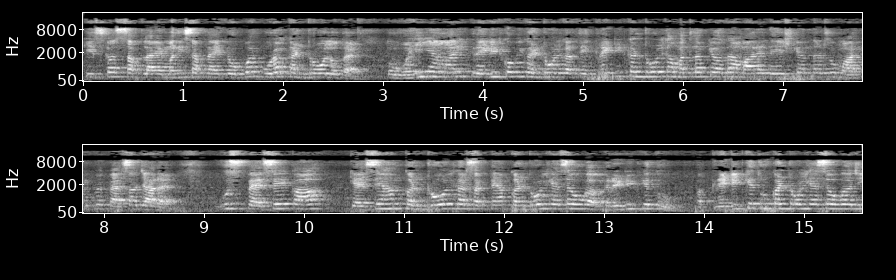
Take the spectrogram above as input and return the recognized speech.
कि इसका सप्लाई मनी सप्लाई के ऊपर पूरा कंट्रोल होता है। तो वही हमारी क्रेडिट को भी कंट्रोल करती है। क्रेडिट कंट्रोल का मतलब क्या होता है? हमारे देश के अंदर जो मार्केट में पैसा जा रहा है उस पैसे का कैसे हम कंट्रोल कर सकते हैं? अब कंट्रोल कैसे होगा? क्रेडिट के थ्रू अब क्रेडिट के थ्रू कंट्रोल कैसे होगा जी?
